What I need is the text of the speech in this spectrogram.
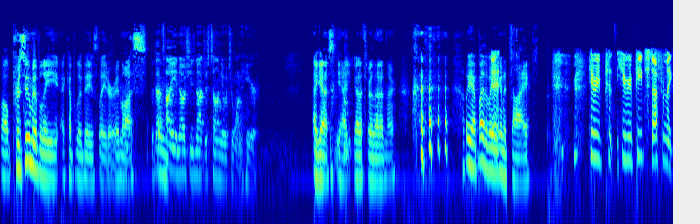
well, presumably a couple of days later, unless. But that's um, how you know she's not just telling you what you want to hear. I guess, yeah, you got to throw that in there. oh yeah, by the way, you're gonna die. he rep- he repeats stuff from like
